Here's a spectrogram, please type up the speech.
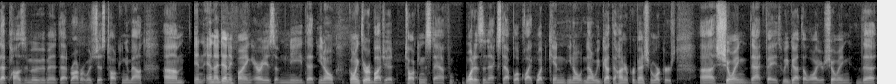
that positive movement that Robert was just talking about. Um, and, and identifying areas of need that, you know, going through our budget, talking to staff, what does the next step look like? What can, you know, now we've got the hunter prevention workers uh, showing that phase. We've got the lawyer showing the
